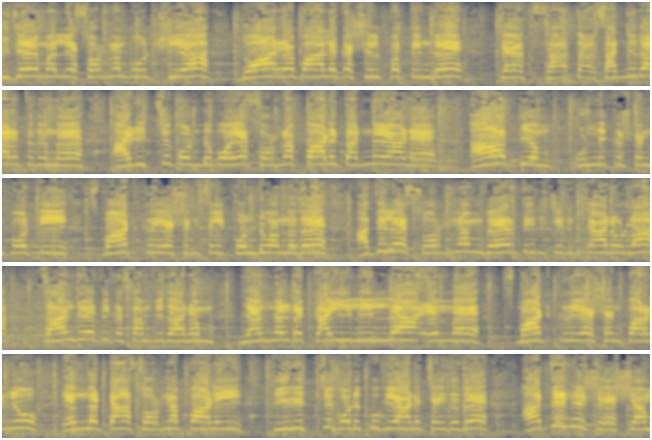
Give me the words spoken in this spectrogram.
വിജയമല്യ സ്വർണം പൂക്ഷിയ ദ്വാരപാലക ശില്പത്തിന്റെ സന്നിധാനത്ത് നിന്ന് അഴിച്ചു കൊണ്ടുപോയ സ്വർണപ്പാളി തന്നെയാണ് ആദ്യം ഉണ്ണികൃഷ്ണൻ പോറ്റി സ്മാർട്ട് ക്രിയേഷൻസിൽ കൊണ്ടുവന്നത്. അതിലെ സ്വർണം വേർതിരിച്ചെടുക്കാനുള്ള സാങ്കേതിക സംവിധാനം ഞങ്ങളുടെ കയ്യിലില്ല എന്ന് സ്മാർട്ട് ക്രിയേഷൻ പറഞ്ഞു എന്നിട്ട് ആ സ്വർണപ്പാളി തിരിച്ചു കൊടുക്കുകയാണ് ചെയ്തത്. അതിനുശേഷം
